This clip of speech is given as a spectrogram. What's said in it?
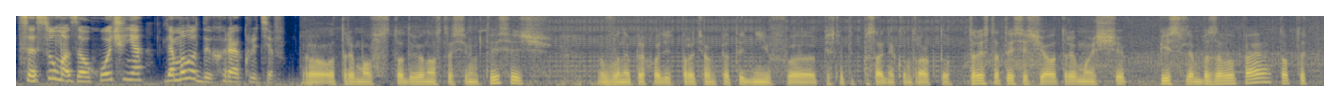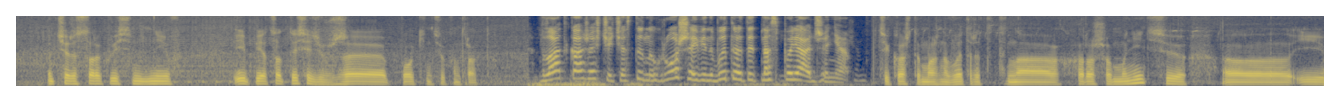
Це сума заохочення для молодих рекрутів. Е, Отримав 197 тисяч. Вони приходять протягом п'яти днів е, після підписання контракту. 300 тисяч я отримую ще після БЗВП, тобто через 48 днів, і 500 тисяч вже по кінцю контракту. Влад каже, що частину грошей він витратить на спорядження. Ці кошти можна витратити на хорошу амуніцію е, і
